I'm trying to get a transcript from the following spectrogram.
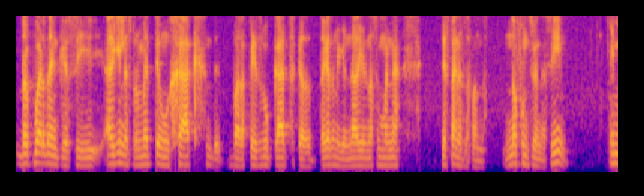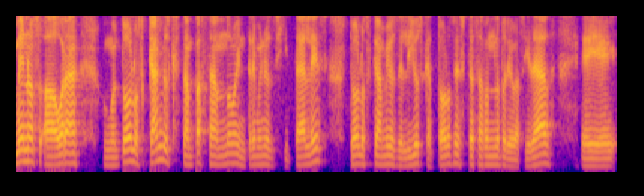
Recuerden que si alguien les promete un hack para Facebook Ads que te hagas millonario en una semana, te están estafando. No funciona así. Y menos ahora con todos los cambios que están pasando en términos digitales, todos los cambios del iOS 14, se está cerrando la privacidad, eh,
